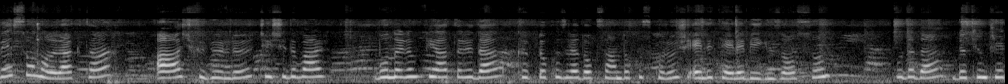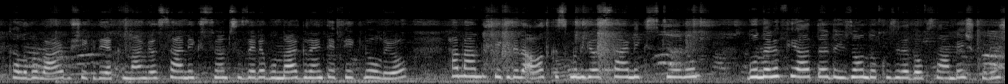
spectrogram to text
Ve son olarak da ağaç figürlü çeşidi var. Bunların fiyatları da 49 lira 99 kuruş 50 TL bilginiz olsun. Burada da döküm kek kalıbı var. Bu şekilde yakından göstermek istiyorum sizlere. Bunlar granit efektli oluyor. Hemen bu şekilde de alt kısmını göstermek istiyorum. Bunların fiyatları da 119 lira 95 kuruş.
